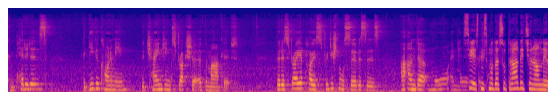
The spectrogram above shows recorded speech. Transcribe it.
competitors, the gig economy, the changing structure of the market, that Australia Post traditional services Svjesni smo da su tradicionalne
